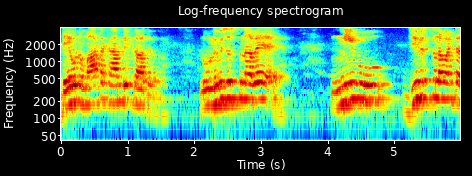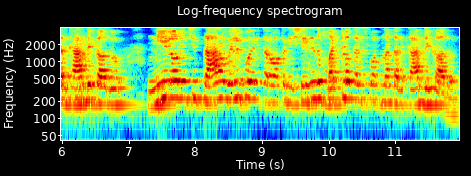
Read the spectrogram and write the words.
దేవుని మాట కామెడీ కాదు. నువ్వు నివసిస్తున్నావే. నీవు జీవిస్తున్నావంటే అది కామెడీ కాదు. నీలో నుంచి ప్రాణం వెళ్ళిపోయిన తర్వాత నీ శరీరం మట్టిలో కలిసిపోతుందంటే అది కామెడీ కాదు.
